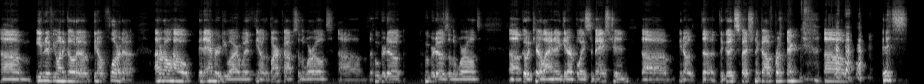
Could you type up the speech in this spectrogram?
Um, even if you want to go to, you know, Florida, I don't know how enamored you are with, you know, the Barkovs of the world, um, the Huberdeau, Huberdeaus of the world. Um, go to Carolina, get our boy Sebastian, um, you know, the the good Svechnikov brother. Um, it's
